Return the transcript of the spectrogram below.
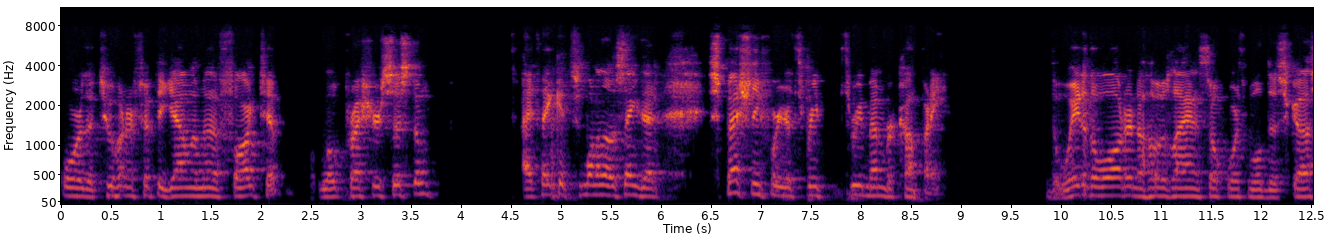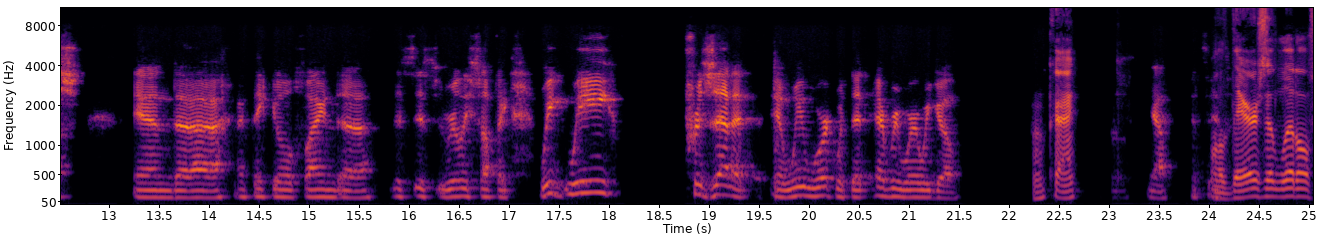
or the 250 gallon minute fog tip low pressure system. I think it's one of those things that, especially for your three three member company, the weight of the water and the hose line and so forth, we'll discuss. And uh, I think you'll find uh, it's it's really something. We we present it and we work with it everywhere we go. Okay. Yeah. It's, well, it's, there's a little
